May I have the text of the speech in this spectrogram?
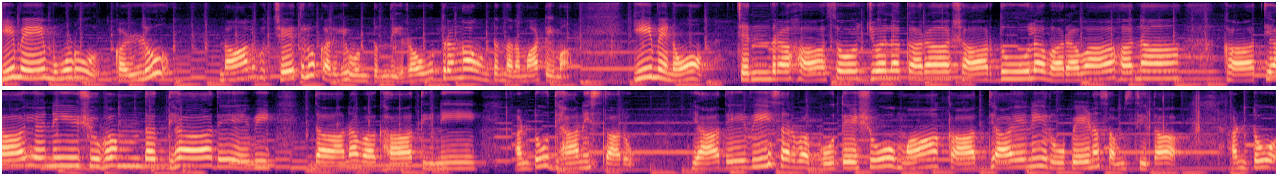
ఈమె మూడు కళ్ళు నాలుగు చేతులు కలిగి ఉంటుంది. రౌద్రంగా ఉంటుందన్నమాట ఈమె. ఈమెను చంద్రహాసోజ్వలకర శార్దూల వరవాహన కాత్యాయని శుభం దధ్యాదేవి దానవఘాతిని అంటూ ధ్యానిస్తారు. యా దేవి సర్వభూతేషు మా కాత్యాయని రూపేణ సంస్థిత. అంటూ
